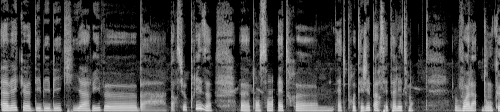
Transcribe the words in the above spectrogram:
avec des bébés qui arrivent bah, par surprise, pensant être, être protégés par cet allaitement. Voilà, donc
